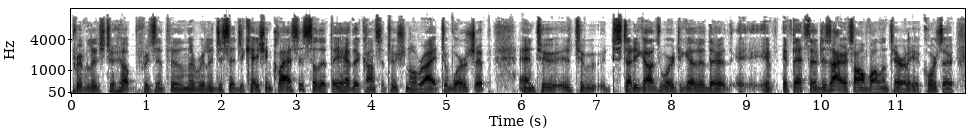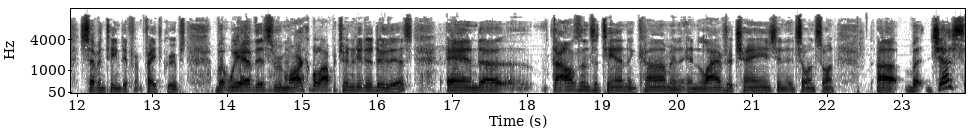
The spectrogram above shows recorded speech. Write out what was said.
privileged to help present them the religious education classes so that they have their constitutional right to worship and to to study God's Word together. There, if if that's their desire, it's all voluntarily, of course. There are 17 different faith groups, but we have this remarkable opportunity to do this, and uh, thousands attend and come, and, and lives are changed, and, and so on and so on. Uh, but just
